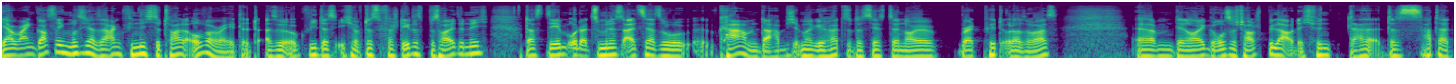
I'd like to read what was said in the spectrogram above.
Ja, Ryan Gosling muss ich ja sagen, finde ich total overrated. Also irgendwie, dass ich das verstehe das bis heute nicht, dass dem, oder zumindest als er so äh, kam, da habe ich immer gehört, so dass jetzt der neue Brad Pitt oder sowas ähm, der neue große Schauspieler und ich finde, da, das hat er,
